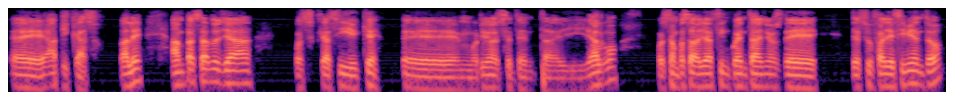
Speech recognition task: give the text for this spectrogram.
eh, a Picasso, ¿vale? Han pasado ya, pues casi, ¿qué? Eh, murió en el 70 y algo, pues han pasado ya 50 años de, de su fallecimiento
